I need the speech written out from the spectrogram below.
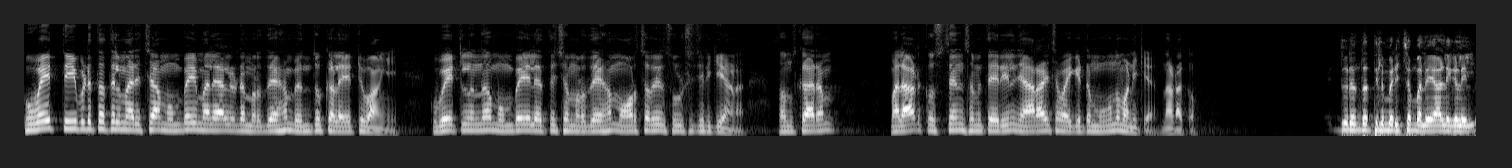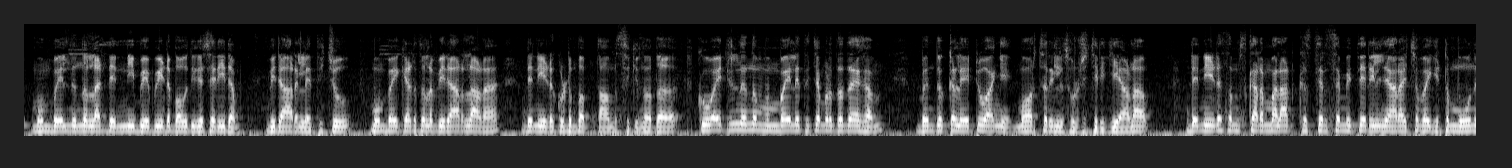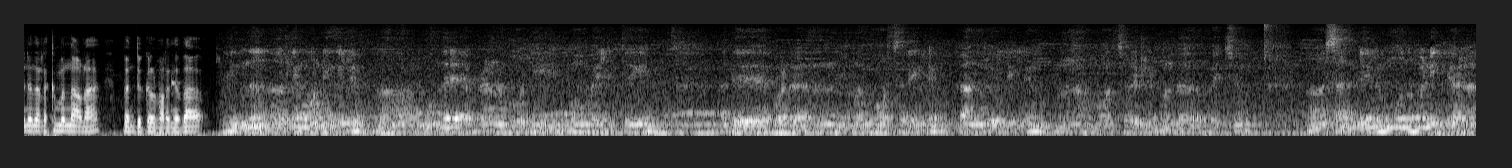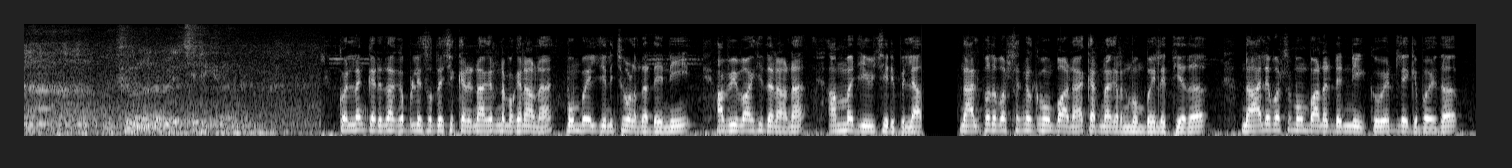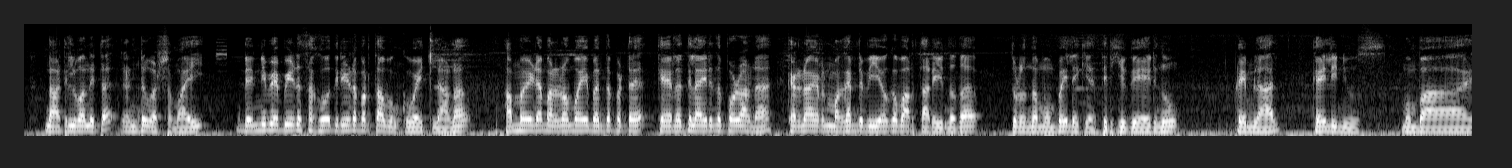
Kuwait തീപിടുത്തത്തിൽ മരിച്ച മുംബൈ മലയാളിയുടെ മൃതദേഹം ബന്ധുക്കൾ ഏറ്റുവാങ്ങി. കുവൈറ്റിൽ നിന്ന് മുംബൈയിൽ എത്തിച്ച മൃതദേഹം മോർച്ചറിയിൽ സൂക്ഷിച്ചിരിക്കുകയാണ്. സംസ്കാരം മലാഡ് ക്രിസ്ത്യൻ സെമിത്തേരിയിൽ ഞായറാഴ്ച വൈകിട്ട് മൂന്ന് മണിക്ക് നടക്കും. ദുരന്തത്തിൽ മരിച്ച മലയാളികളിൽ മുംബൈയിൽ നിന്നുള്ള ഡെന്നി ബേബിയുടെ ഭൗതിക ശരീരം എത്തിച്ചു. മുംബൈക്കടുത്തുള്ള വിരാറിലാണ് ഡെന്നിയുടെ കുടുംബം താമസിക്കുന്നത്. കുവൈറ്റിൽ നിന്ന് മുംബൈയിൽ എത്തിച്ച മൃതദേഹം ബന്ധുക്കൾ ഏറ്റുവാങ്ങി മോർച്ചറിയിൽ സൂക്ഷിച്ചിരിക്കുകയാണ്. ഡെന്നിയുടെ സംസ്കാരം മലാഡ് ക്രിസ്ത്യൻ സെമിത്തേരിയിൽ ഞായറാഴ്ച വൈകിട്ട് മൂന്നിന് നടക്കുമെന്നാണ് ബന്ധുക്കൾ പറഞ്ഞത്. ഇന്ന് ഏർലി മോർണിംഗിൽ മൂന്നര ആയപ്പോഴാണ് ബോഡി മുംബൈയിലെത്തുകയും അത് അതേപോലെ ഞങ്ങൾ മോർച്ചറിയിൽ കാന്തൂരിൽ മോർച്ചറിയിൽ കൊണ്ട് വെച്ചു. സൺഡേയിൽ മൂന്ന് മണിക്കാണ് ഫ്യൂണറൽ വിളിച്ചിരിക്കുന്നത്. കൊല്ലം കരുനാഗപ്പള്ളി സ്വദേശി കരുണാകരന്റെ മകനാണ് മുംബൈയിൽ ജനിച്ചു വളർന്ന ഡെന്നി. അവിവാഹിതനാണ്. അമ്മ ജീവിച്ചിരിപ്പില്ല. നാൽപ്പത് വർഷങ്ങൾക്ക് മുമ്പാണ് കരുണാകരൻ മുംബൈയിലെത്തിയത്. നാല് വർഷം മുമ്പാണ് ഡെന്നി കുവൈറ്റിലേക്ക് പോയത്. നാട്ടിൽ വന്നിട്ട് രണ്ട് വർഷമായി. ഡെന്നി ബേബിയുടെ സഹോദരിയുടെ ഭർത്താവും കുവൈറ്റിലാണ്. അമ്മയുടെ മരണവുമായി ബന്ധപ്പെട്ട് കേരളത്തിലായിരുന്നപ്പോഴാണ് കരുണാകരൻ മകന്റെ വിയോഗ വാർത്ത അറിയുന്നത്. തുടർന്ന് മുംബൈയിലേക്ക് തിരിക്കുകയായിരുന്നു പ്രേംലാൽ കൈലി ന്യൂസ് മുംബൈ.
